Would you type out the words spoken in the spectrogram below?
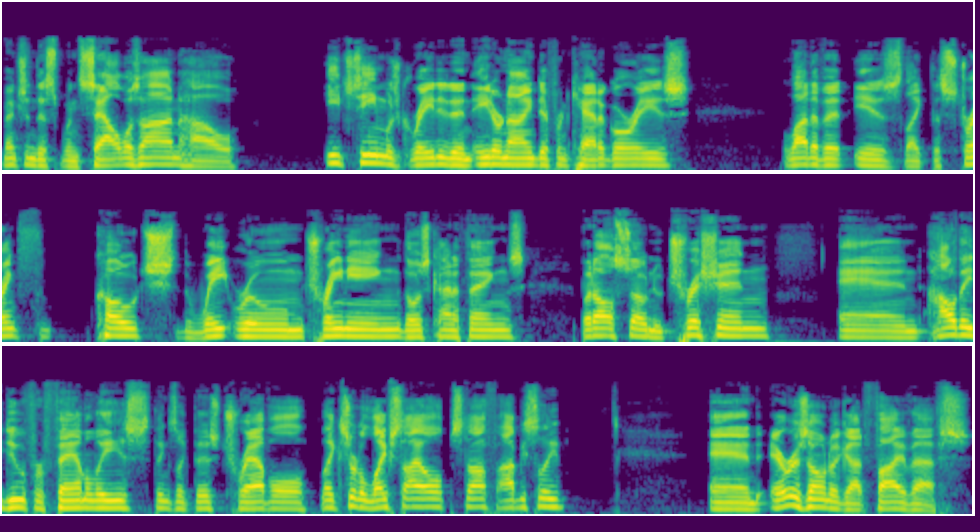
Mentioned this when Sal was on, how each team was graded in eight or nine different categories. A lot of it is like the strength coach, the weight room, training, those kind of things, but also nutrition and how they do for families, things like this, travel, like sort of lifestyle stuff, obviously and Arizona got five Fs.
